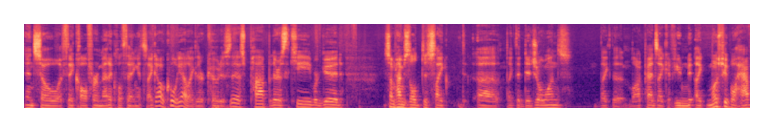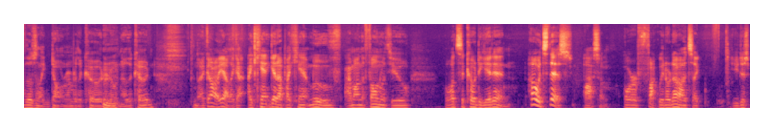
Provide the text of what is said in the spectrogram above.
and so if they call for a medical thing, it's like oh cool yeah like their code is this pop there's the key we're good. Sometimes they'll just like uh, like the digital ones, like the lock pads. Like if you like most people have those and like don't remember the code or don't know the code. And they're like, oh yeah, like I, I can't get up, I can't move. I'm on the phone with you. Well, what's the code to get in? Oh, it's this. Awesome. Or fuck, we don't know. It's like you just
